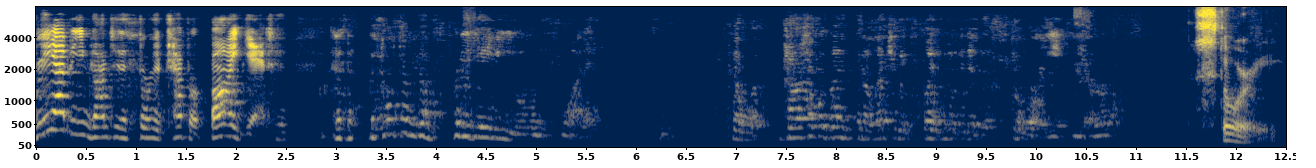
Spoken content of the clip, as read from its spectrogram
we haven't even gotten to the story of chapter five yet. The, the story becomes pretty damn evil in this one. So, uh, Josh, I'm going to let you explain a little bit of the story here. story.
